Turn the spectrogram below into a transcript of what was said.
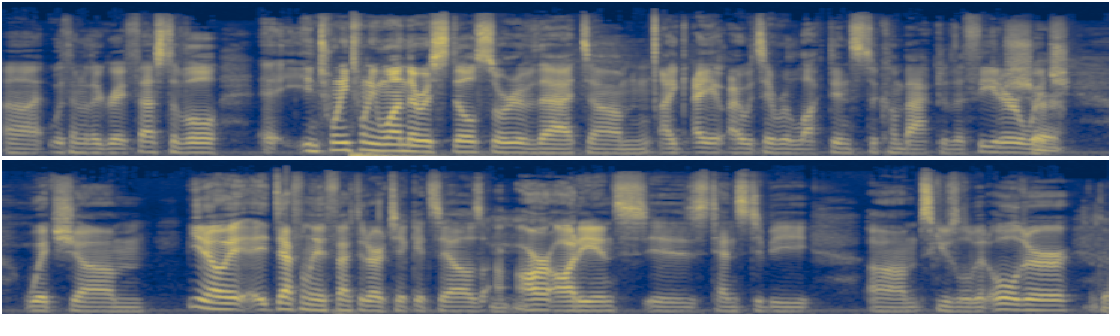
uh, with another great festival. Uh, In 2021, there was still sort of that um, I, I, I would say reluctance to come back to the theater, Sure. which which um, you know it, it definitely affected our ticket sales. Our audience is tends to be um, skews a little bit older, Okay.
